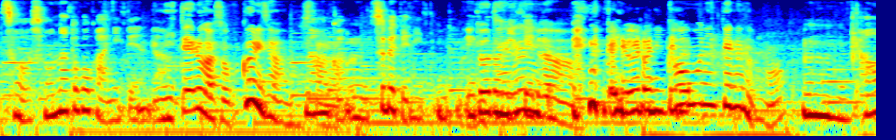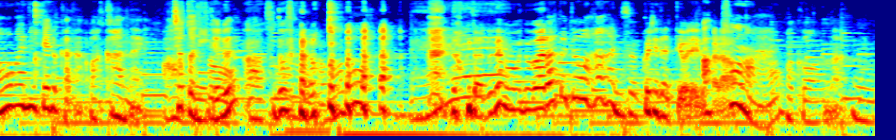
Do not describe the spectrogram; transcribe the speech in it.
そうそんなとこから似てんだ。似てるわそっくりじゃん。なんか、うん、全てにいろいろ似てるなんかいろいろ似てる。顔も似てるの？うん顔が似てるかな？わかんない。ちょっと似てる？あそう。どうだろう？ど。うだろう？でも笑った顔は母にそっくりだって言われるから。あそうなの？わかんない、うん、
